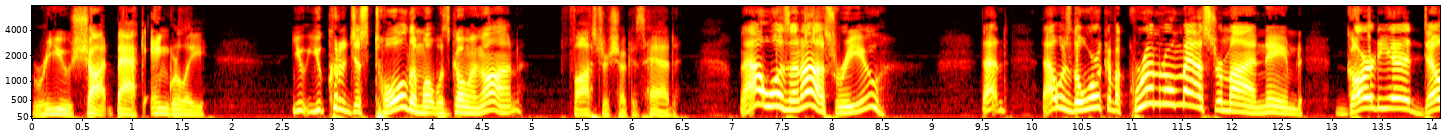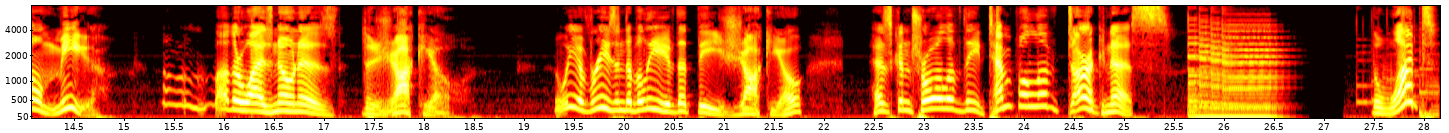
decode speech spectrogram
Ryu shot back angrily. You you could have just told him what was going on. Foster shook his head. That wasn't us, Ryu. That that was the work of a criminal mastermind named Guardia del Mio, otherwise known as the Jaquio. We have reason to believe that the Jaquio has control of the Temple of Darkness. The what?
